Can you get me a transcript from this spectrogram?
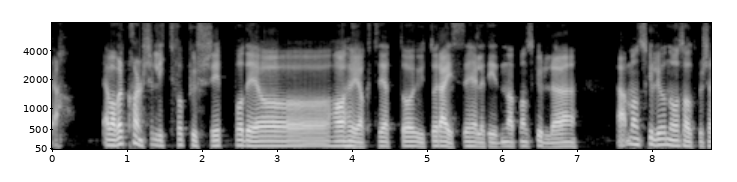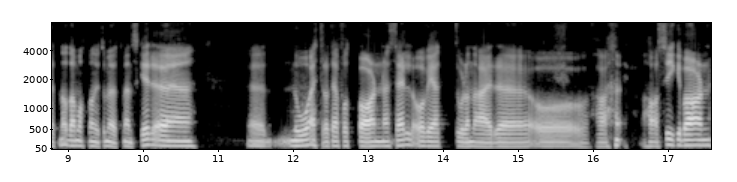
ja, jeg var vel kanskje litt for pushy på det å ha høyaktivitet og ut og reise hele tiden. At man skulle ja, man skulle jo nå salgsbudsjettene, og da måtte man ut og møte mennesker. Eh, eh, nå etter at jeg har fått barn selv og vet hvordan det er eh, å ha, ha syke barn,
